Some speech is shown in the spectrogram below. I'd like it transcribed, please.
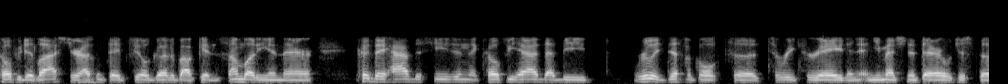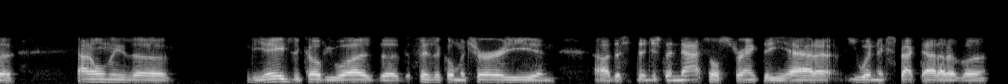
Kofi did last year, yeah. I think they'd feel good about getting somebody in there. Could they have the season that Kofi had? That'd be really difficult to to recreate. And, and you mentioned it there with just the not only the the age that Kofi was, the the physical maturity, and uh, the, the just the natural strength that he had. Uh, you wouldn't expect that out of a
